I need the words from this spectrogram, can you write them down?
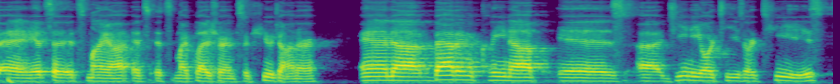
It's, a, it's, my, uh, it's, it's my pleasure, and it's a huge honor. And uh, batting cleanup is uh, Jeannie Ortiz Ortiz.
